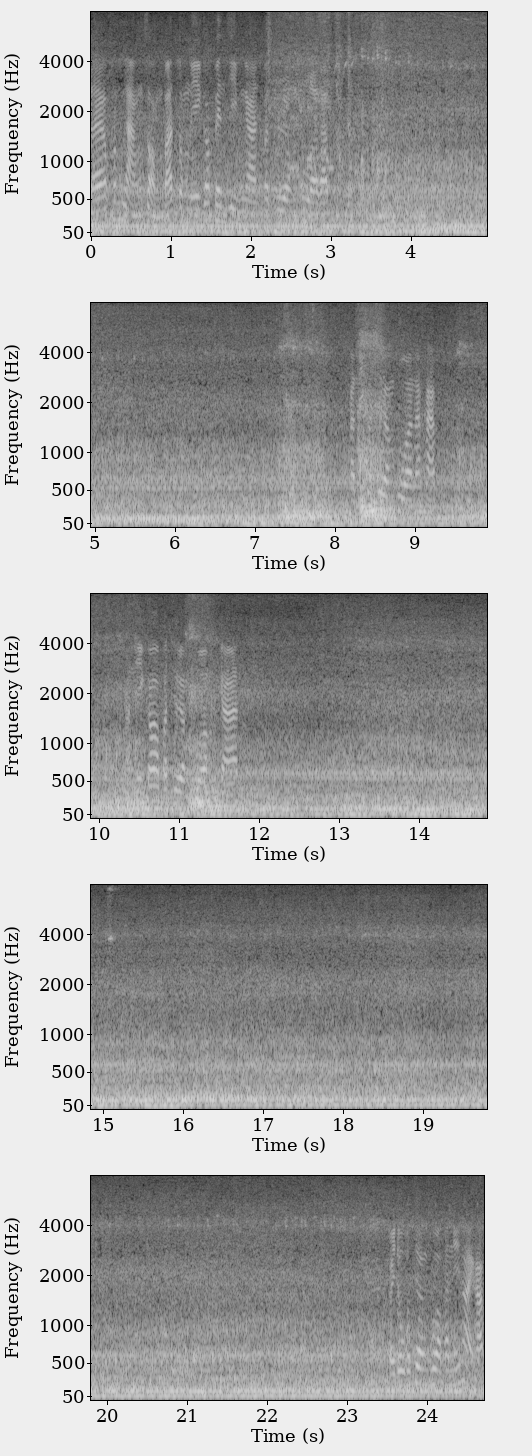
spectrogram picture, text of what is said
แล้วข้างหลังสองบัสตรงนี้ก็เป็นทีมงานประเทืองทัวร์ครับ อันนี้ก็เทืองทัวร์นะครับ อันนี้ก็ประเทืองทัวร์เหมือนกันไปดูประเทืองทัวร์คันนี้หน่อยครับ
